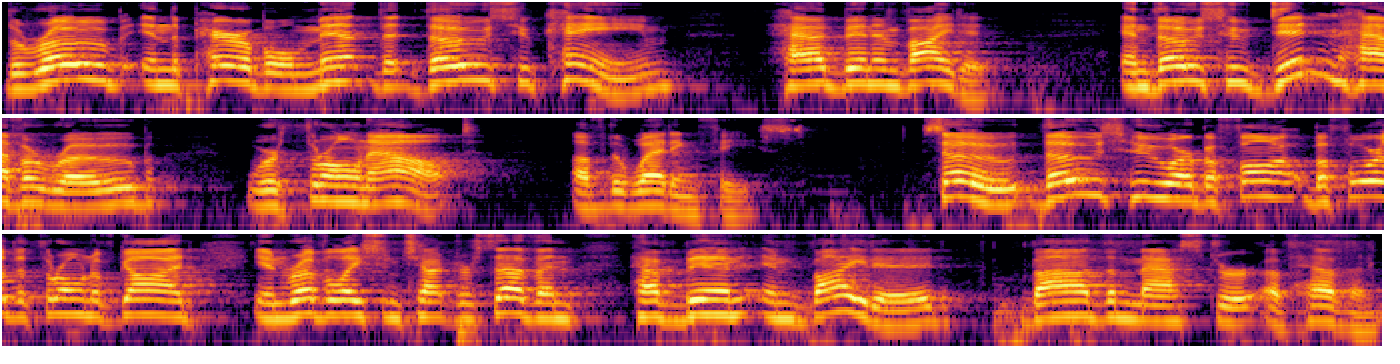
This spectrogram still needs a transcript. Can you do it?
The robe in the parable meant that those who came had been invited, and those who didn't have a robe were thrown out of the wedding feast. So, those who are before, before the throne of God in Revelation chapter 7 have been invited by the Master of heaven.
